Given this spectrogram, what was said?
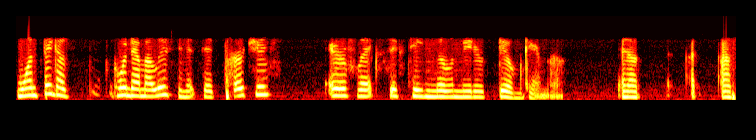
one thing I was going down my list and it said purchase Arriflex 16 millimeter film camera, and I, I, I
